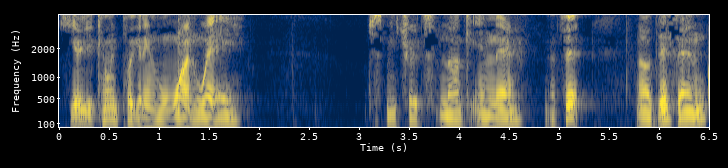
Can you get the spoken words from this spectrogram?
here. You can only plug it in one way just make sure it's snug in there. That's it. Now this end,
